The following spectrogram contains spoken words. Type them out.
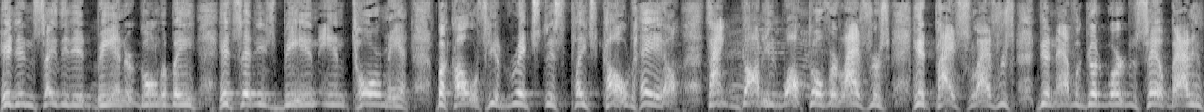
It didn't say that he'd been or going to be. It said he's being in torment because he had reached this place called hell. Thank God he'd walked over Lazarus. He'd passed Lazarus. Didn't have a good word to say about him.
